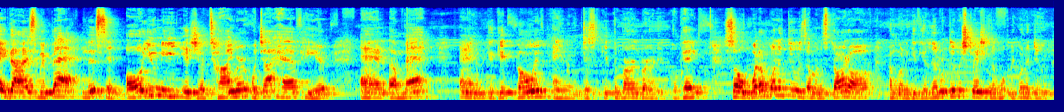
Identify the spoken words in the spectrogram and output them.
Hey guys, we're back. Listen, all you need is your timer, which I have here, and a mat, and we could get going and just get the burn burning, okay? So what I'm gonna do is I'm gonna start off, I'm gonna give you a little demonstration of what we're gonna do.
